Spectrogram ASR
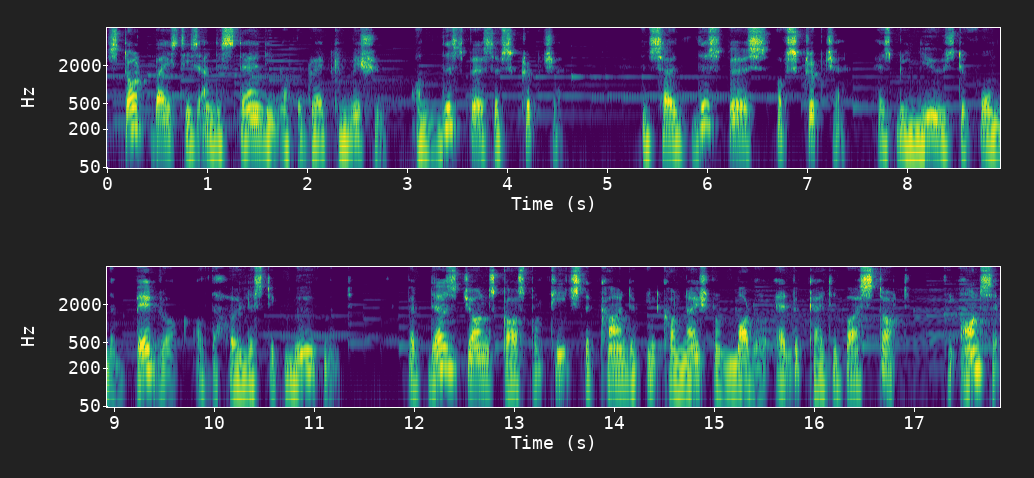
Stott based his understanding of the Great Commission on this verse of Scripture, and so this verse of Scripture has been used to form the bedrock of the holistic movement. But does John's Gospel teach the kind of incarnational model advocated by Stott? The answer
